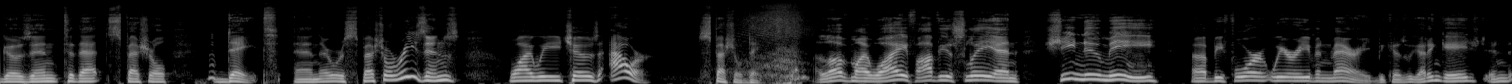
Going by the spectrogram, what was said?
goes into that special date. And there were special reasons why we chose our special date. I love my wife, obviously, and she knew me uh, before we were even married because we got engaged in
